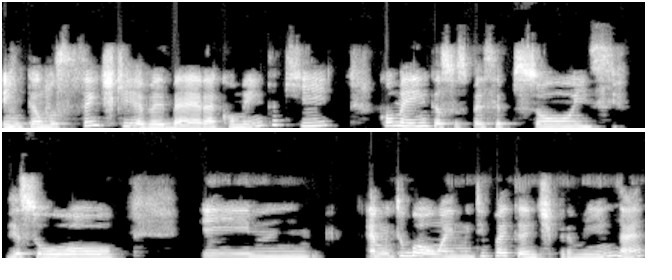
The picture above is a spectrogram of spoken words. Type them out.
Então, você sente que reverbera, comenta aqui, comenta suas percepções, se ressoou. E é muito bom, é muito importante para mim, né?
